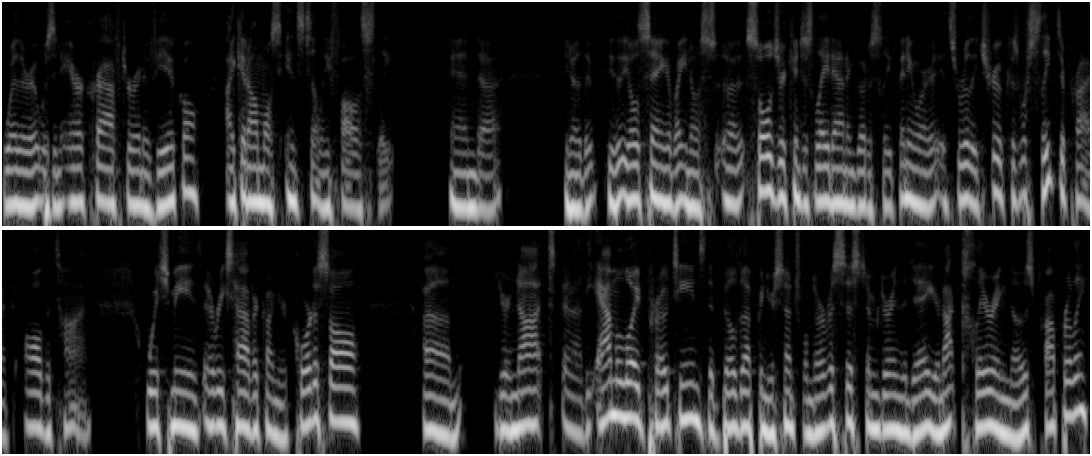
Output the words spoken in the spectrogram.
whether it was an aircraft or in a vehicle, I could almost instantly fall asleep. And uh, you know the, the old saying about you know a soldier can just lay down and go to sleep anywhere. It's really true because we're sleep deprived all the time which means it wreaks havoc on your cortisol. Um, you're not uh, the amyloid proteins that build up in your central nervous system during the day you're not clearing those properly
